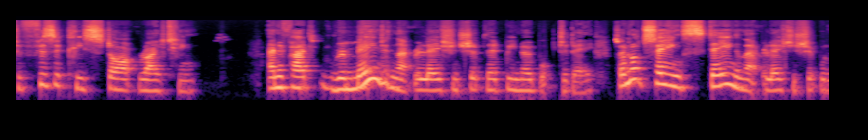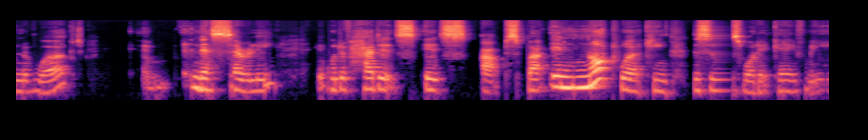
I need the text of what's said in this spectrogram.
to physically start writing. And if I'd remained in that relationship, there'd be no book today. So I'm not saying staying in that relationship wouldn't have worked um, necessarily. It would have had its its ups, but in not working, this is what it gave me.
